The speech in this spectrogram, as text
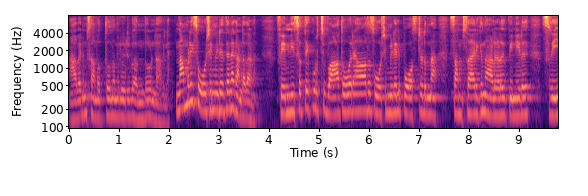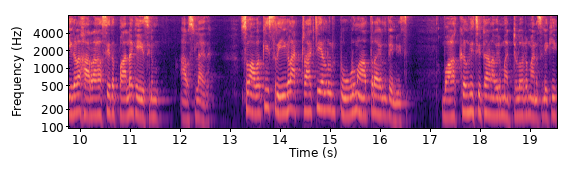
അവരും സമത്വവും തമ്മിൽ ഒരു ബന്ധവും ഉണ്ടാവില്ല. നമ്മൾ ഈ സോഷ്യൽ മീഡിയയിൽ തന്നെ കണ്ടതാണ്. ഫെമിനിസത്തെക്കുറിച്ച് വാതോരാതെ സോഷ്യൽ മീഡിയയിൽ പോസ്റ്റ് ഇടുന്ന സംസാരിക്കുന്ന ആളുകൾ പിന്നീട് സ്ത്രീകളെ ഹറാസ് ചെയ്ത പല കേസിലും അറസ്റ്റിലായത്. സോ അവർക്ക് ഈ സ്ത്രീകളെ അട്രാക്റ്റ് ചെയ്യാനുള്ള ഒരു ടൂൾ മാത്രമായിരുന്നു ഫെമിനിസം വാക്കുകൾ വെച്ചിട്ടാണ് അവർ മറ്റുള്ളവരുടെ മനസ്സിലേക്ക്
